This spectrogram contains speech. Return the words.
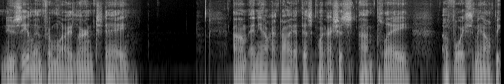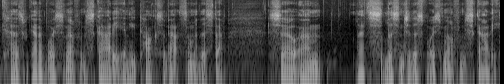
New Zealand, from what I learned today. Um, and you know, I probably at this point I should um, play a voicemail because we got a voicemail from Scotty, and he talks about some of this stuff. So let's listen to this voicemail from Scotty.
